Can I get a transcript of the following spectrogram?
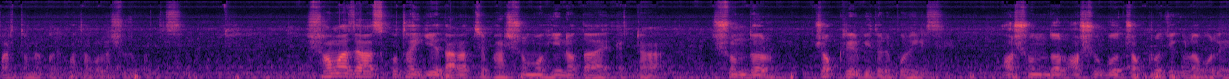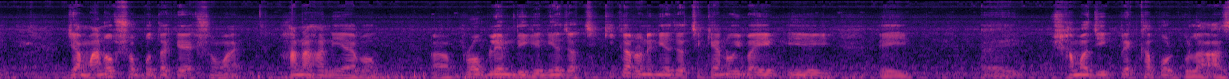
প্রার্থনা করে কথা বলা শুরু করতেছি। সমাজ আজ কোথায় গিয়ে দাঁড়াচ্ছে ভারসাম্যহীনতায় একটা সুন্দর চক্রের ভিতরে পড়ে গেছে। অসুন্দর, অশুভ চক্র যেগুলো বলে, যা মানব সভ্যতাকে এক সময় হানাহানি এবং প্রবলেম দিকে নিয়ে যাচ্ছে? কি কারণে নিয়ে যাচ্ছে? কেনই বা এই এই সামাজিক প্রেক্ষাপটগুলো আজ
